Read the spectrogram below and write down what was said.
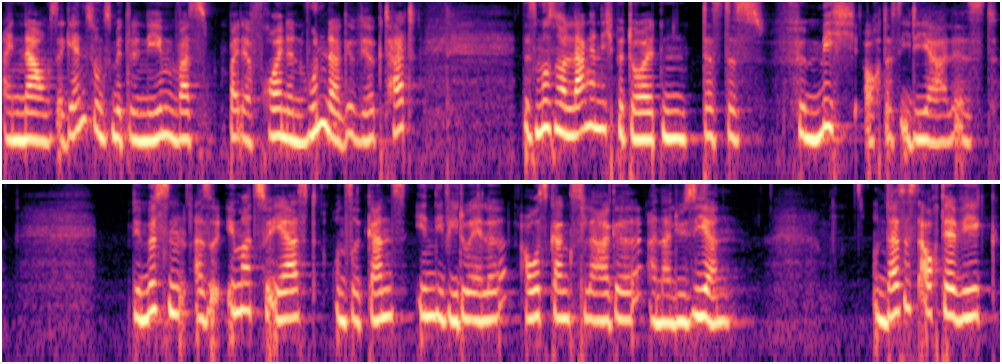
ein Nahrungsergänzungsmittel nehmen, was bei der Freundin Wunder gewirkt hat, das muss noch lange nicht bedeuten, dass das für mich auch das Ideale ist. Wir müssen also immer zuerst unsere ganz individuelle Ausgangslage analysieren. Und das ist auch der Weg,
